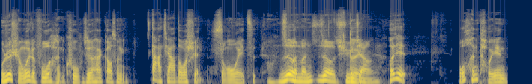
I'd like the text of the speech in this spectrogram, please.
我觉得选位的服务很酷，就是他告诉你大家都选什么位置，热门热区这样。而且我很讨厌。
